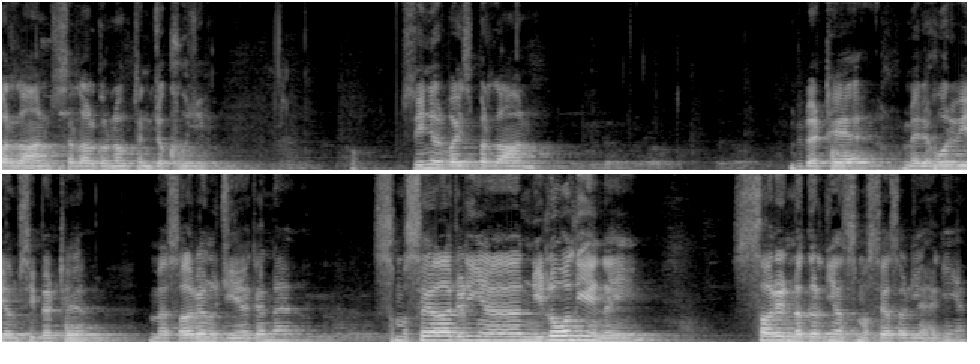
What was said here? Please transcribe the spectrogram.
ਪ੍ਰਧਾਨ ਸਰਦਾਰ ਗੁਰਨਾਮ ਸਿੰਘ ਜੱਖੂ ਜੀ, ਸੀਨੀਅਰ ਵਾਈਸ ਪ੍ਰਧਾਨ ਵੀ ਬੈਠੇ ਹੈ ਮੇਰੇ ਹੋਰ ਵੀ ਐਮਸੀ ਬੈਠੇ ਹੈ ਮੈਂ ਸਾਰਿਆਂ ਨੂੰ ਜੀਆਂ ਕਹਿੰਦਾ ਸਮੱਸਿਆ ਜਿਹੜੀਆਂ ਨੀਲੋਵਾਲ ਦੀਆਂ ਨਹੀਂ, ਸਾਰੇ ਨਗਰ ਦੀਆਂ ਸਮੱਸਿਆ ਸਾਡੀਆਂ ਹੈਗੀਆਂ।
